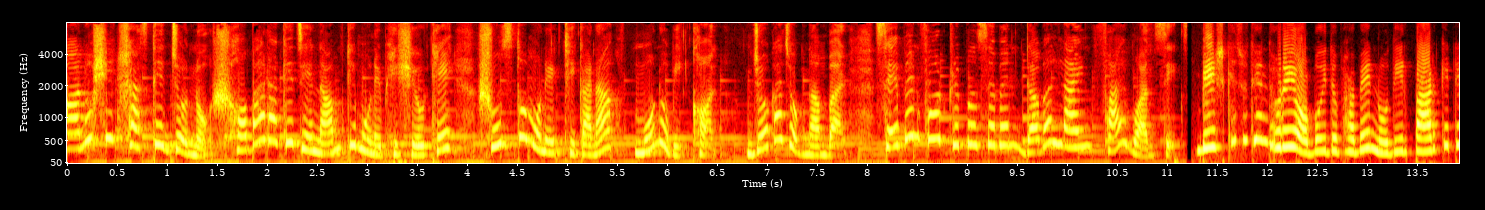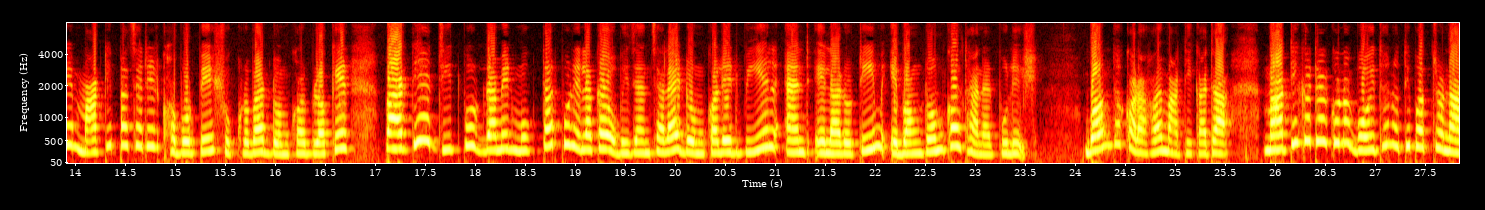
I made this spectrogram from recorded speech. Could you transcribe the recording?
মানসিক স্বাস্থ্যের জন্য সবার আগে যে নামটি মনে ভেসে ওঠে, সুস্থ মনের ঠিকানা মনোবীক্ষণ। যোগাযোগ number seven four triple seven double nine five one six বেশ কিছুদিন ধরে অবৈধভাবে নদীর পার কেটে মাটি পাচারের খবর পেয়ে শুক্রবার ডোমকল ব্লকের পারদিয়ার জিতপুর গ্রামের মুক্তারপুর এলাকায় অভিযান চালায় ডোমকলের বিএল অ্যান্ড এলআরও টিম এবং ডোমকল থানার পুলিশ। বন্ধ করা হয় মাটি কাটা। মাটি কাটার কোনো বৈধ নথিপত্র না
